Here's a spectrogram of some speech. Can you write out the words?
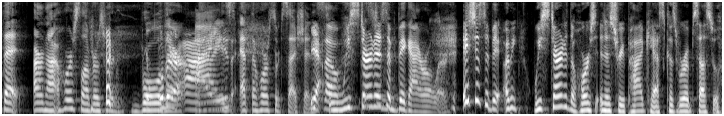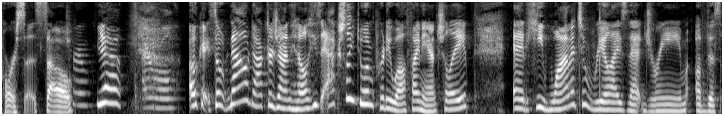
that are not horse lovers would roll their their, eyes. eyes. at the horse obsession. Yeah, so we started- it's just a big eye roller. It's just a bit. I mean, we started the horse industry podcast because we're obsessed with horses. So, True. yeah. Eye roll. Okay, so now Dr. John Hill, he's actually doing pretty well financially, and he wanted to realize that dream of this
